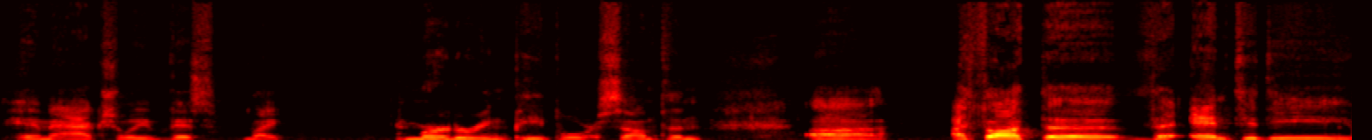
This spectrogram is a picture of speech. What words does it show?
him actually this like murdering people or something. Uh, I thought the the entity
